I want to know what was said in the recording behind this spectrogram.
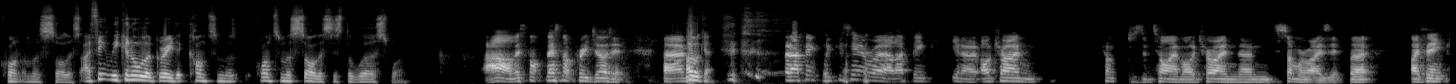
Quantum of Solace. I think we can all agree that Quantum Quantum of Solace is the worst one. Oh, let's not let's not prejudge it. Um, oh, okay. but I think with Casino Royale, I think you know I'll try and conscious of time, I'll try and um, summarize it. But I think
